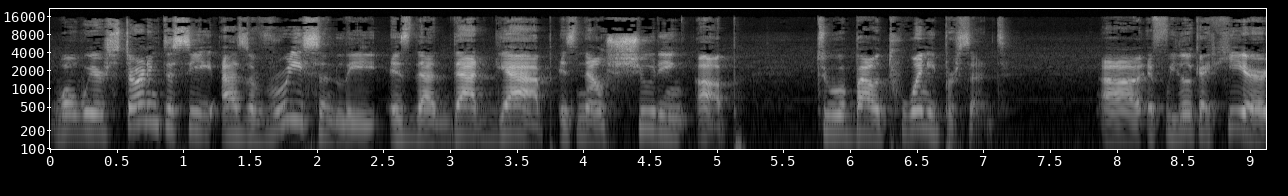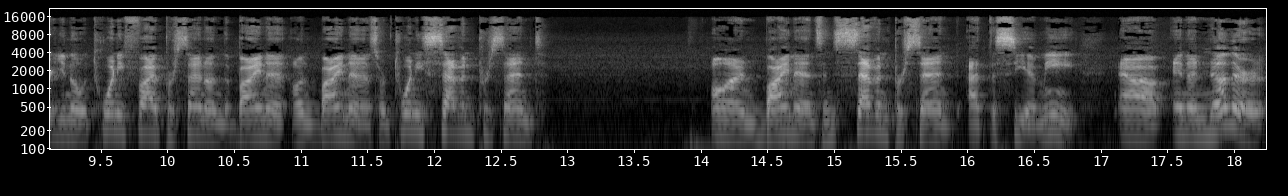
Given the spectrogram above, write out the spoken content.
What we're starting to see as of recently is that that gap is now shooting up to about 20%. Uh, if we look at here, you know, 25% on the Binance on Binance or 27% on Binance and 7% at the CME. Uh, and another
